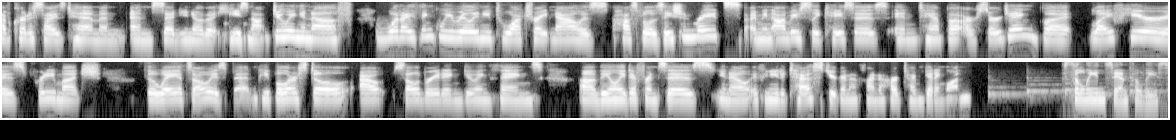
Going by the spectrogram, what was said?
have criticized him and, and said, you know, that he's not doing enough. What I think we really need to watch right now is hospitalization rates. I mean, obviously, cases in Tampa are surging, but life here is pretty much the way it's always been. People are still out celebrating, doing things. Uh, the only difference is, you know, if you need a test, you're going to find a hard time getting one. Selene San-Felice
